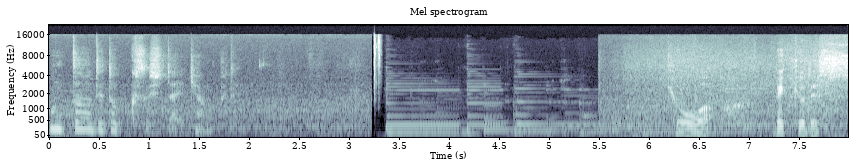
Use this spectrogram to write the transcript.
本当のデトックスしたいキャンプで。今日は別居です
